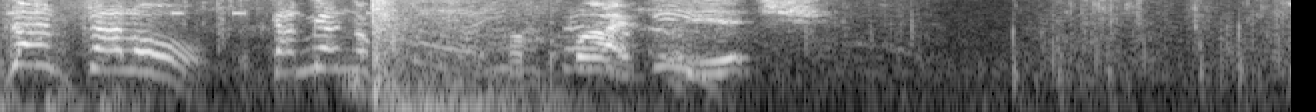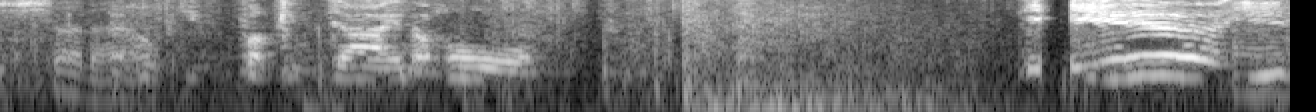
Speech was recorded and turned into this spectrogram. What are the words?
¡Lánzalo! ¡Cambiando! Bye, bitch. shut up. I up. hope you fucking die in a hole. Yeah, eat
